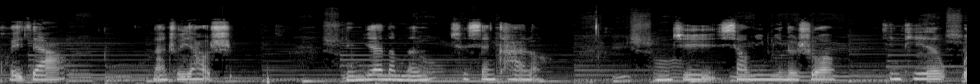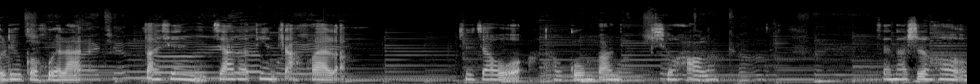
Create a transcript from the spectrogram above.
回家，拿出钥匙，邻家的门却先开了。邻居笑眯眯地说：“今天我遛狗回来，发现你家的电闸坏了，就叫我老公帮你修好了。”在他身后。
